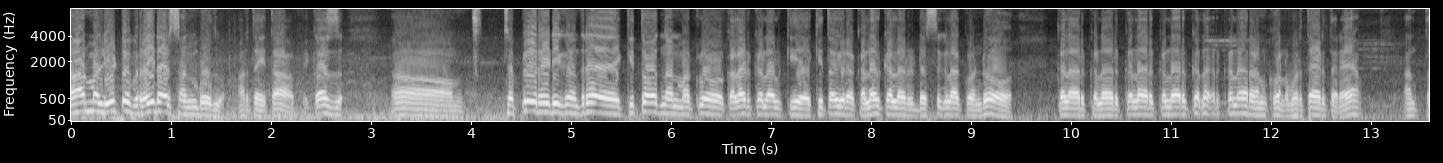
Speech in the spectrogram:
ನಾರ್ಮಲ್ ಯೂಟ್ಯೂಬ್ ರೈಡರ್ಸ್ ಅನ್ಬೋದು, ಅರ್ಥ ಆಯ್ತಾ? ಬಿಕಾಸ್ ಚಪ್ರಿ ರೈಡಿಂಗ್ ಅಂದರೆ ಕಿತ್ತೋದು ನನ್ನ ಮಕ್ಕಳು ಕಲರ್ ಕಲರ್ ಕಿ, ಕಿತ್ತೋಗಿರೋ ಕಲರ್ ಕಲರ್ ಡ್ರೆಸ್ಗಳು ಹಾಕ್ಕೊಂಡು colour colour colour colour colour colour ಅನ್ಕೊಂಡು ಬರ್ತಾ ಇರ್ತಾರೆ. ಅಂತ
